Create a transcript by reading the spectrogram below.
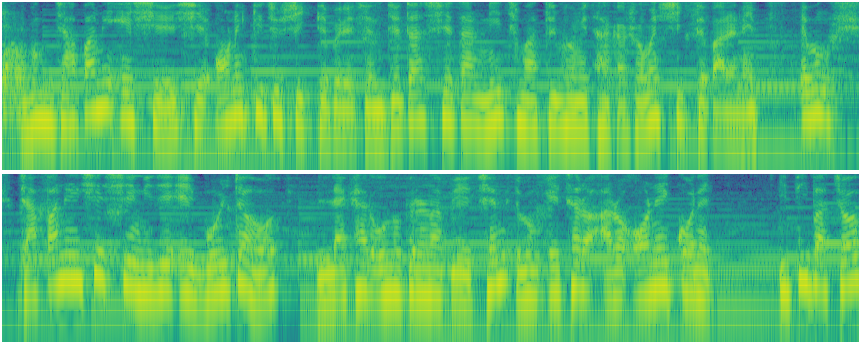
এবং জাপানে এসে সে অনেক কিছু শিখতে পেরেছেন, যেটা সে তার নিজ মাতৃভূমি থাকার সময় শিখতে পারেনি। এবং জাপানে এসে সে নিজে এই বইটাও লেখার অনুপ্রেরণা পেয়েছেন এবং এছাড়াও আরও অনেক অনেক ইতিবাচক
